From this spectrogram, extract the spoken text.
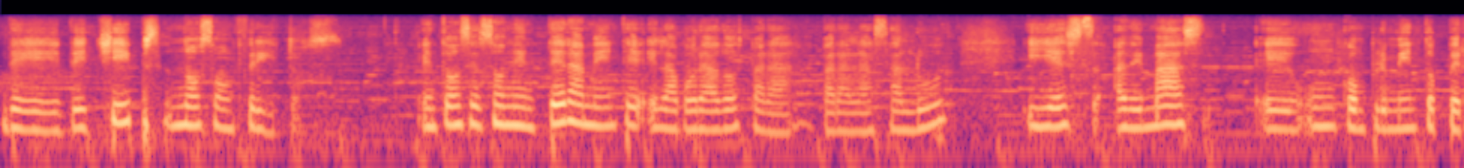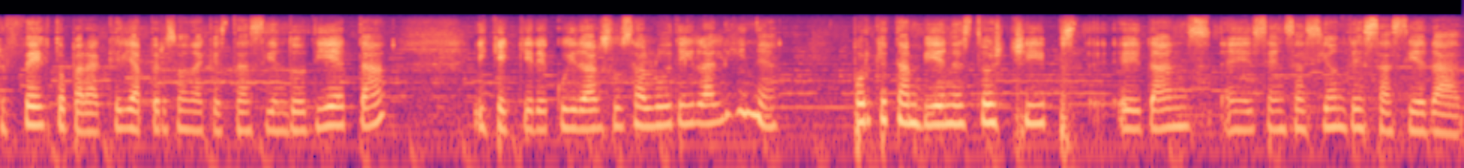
de, de chips no son fritos. Entonces son enteramente elaborados para, para la salud y es además eh, un complemento perfecto para aquella persona que está haciendo dieta y que quiere cuidar su salud y la línea porque también estos chips eh, dan eh, sensación de saciedad.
